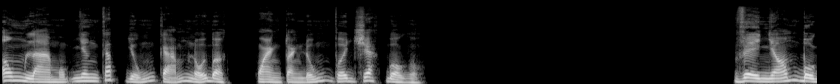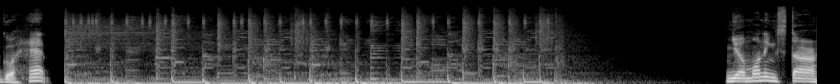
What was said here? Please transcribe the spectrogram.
ông là một nhân cách dũng cảm nổi bật hoàn toàn đúng với Jack Bogle. Về nhóm Boglehead Nhờ Morningstar,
